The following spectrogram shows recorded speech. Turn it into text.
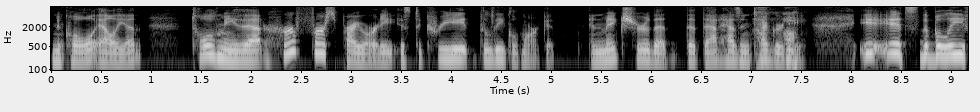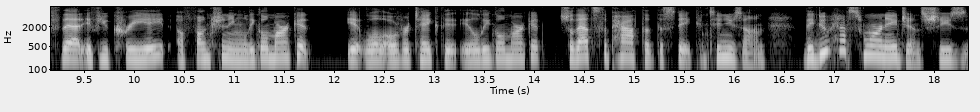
Nicole Elliott, told me that her first priority is to create the legal market and make sure that that, that has integrity. It's the belief that if you create a functioning legal market, it will overtake the illegal market. So that's the path that the state continues on. They do have sworn agents. She's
